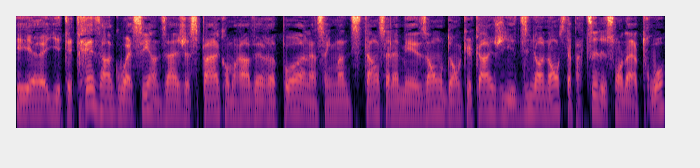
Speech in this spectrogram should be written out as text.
et il était très angoissé en disant j'espère qu'on me renverra pas à l'enseignement à distance à la maison. Donc quand j'y ai dit non, non, c'est à partir de secondaire 3,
